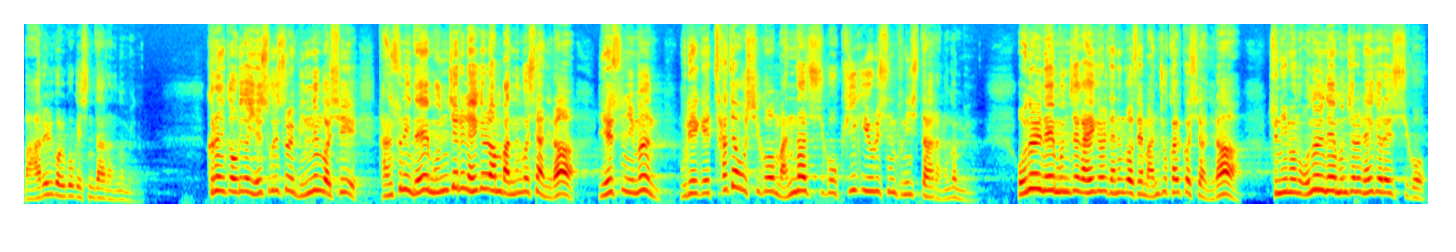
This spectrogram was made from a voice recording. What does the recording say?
말을 걸고 계신다라는 겁니다. 그러니까 우리가 예수 그리스도를 믿는 것이 단순히 내 문제를 해결함 받는 것이 아니라 예수님은 우리에게 찾아오시고 만나주시고 귀 기울이시는 분이시다라는 겁니다. 오늘 내 문제가 해결되는 것에 만족할 것이 아니라 주님은 오늘 내 문제를 해결해 주시고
